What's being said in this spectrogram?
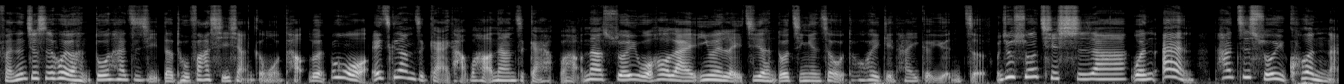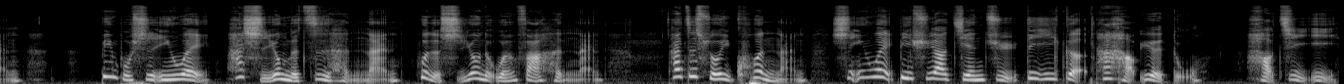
反正就是会有很多他自己的突发奇想跟我讨论，问我，哎，这个样子改好不好？那样子改好不好？那所以我后来因为累积了很多经验之后，我都会给他一个原则，我就说，其实啊，文案它之所以困难。并不是因为它使用的字很难，或者使用的文法很难。它之所以困难，是因为必须要兼具第一个，它好阅读、好记忆；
